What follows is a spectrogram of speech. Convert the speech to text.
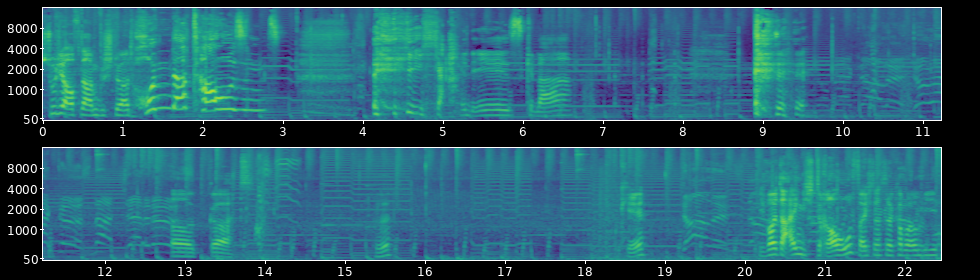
Studioaufnahmen gestört. 100.000! ja, nee, ist klar. oh Gott. Hä? Okay. Ich wollte eigentlich drauf, weil ich dachte, da kann man irgendwie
